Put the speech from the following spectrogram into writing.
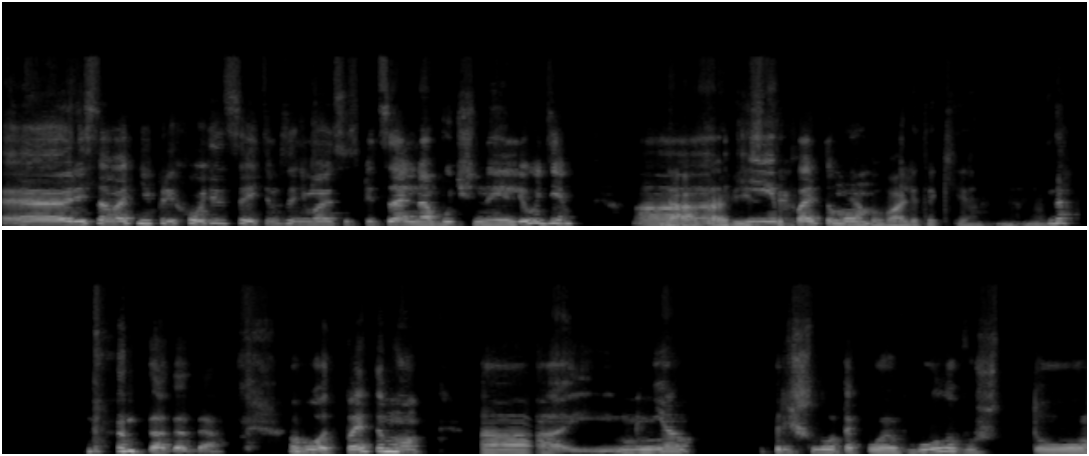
э, рисовать не приходится, этим занимаются специально обученные люди. Да, бровисты. И поэтому... Да, бывали такие. Да. Да, да, да. Вот, поэтому а, мне пришло такое в голову, что,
